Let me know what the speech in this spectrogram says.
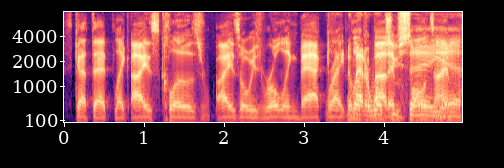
He's got that like eyes closed, eyes always rolling back. Right, no matter about what you him all the time. yeah.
